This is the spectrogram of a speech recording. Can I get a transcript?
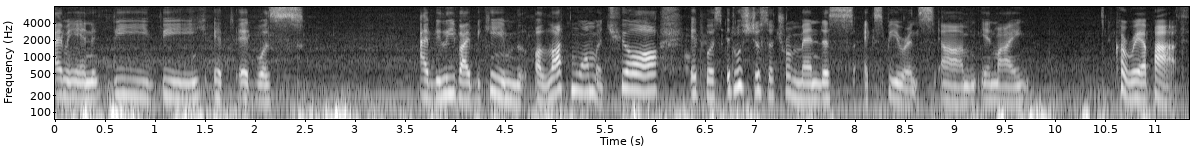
I mean the the it, it was I believe I became a lot more mature. It was it was just a tremendous experience um, in my career path.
